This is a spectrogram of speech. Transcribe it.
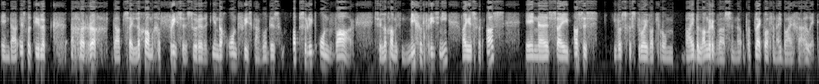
en daar is natuurlik 'n gerug dat sy liggaam gevries is sodat dit eendag ontvries kan word. Dit is absoluut onwaar. Sy liggaam is nie gevries nie. Hy is veras en uh, sy as is iewers gestrooi wat vir hom baie belangrik was en op 'n plek waarvan hy baie gehou het.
